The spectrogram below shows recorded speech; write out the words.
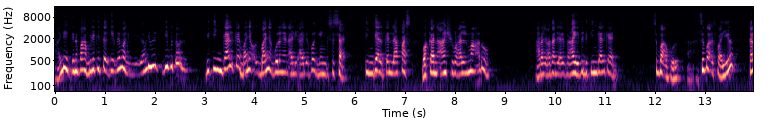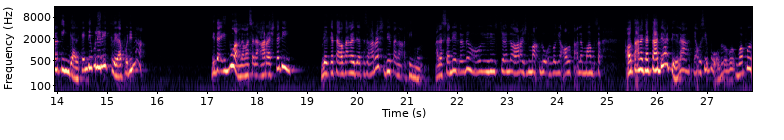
ha, ini kena faham bila kita, memang dia, dia betul ditinggalkan banyak banyak golongan ahli-ahli apa yang sesat tinggalkan lafaz wa kana arshuhu 'alal ma' tu Arash Allah di atas air tu ditinggalkan. Sebab apa? Ha, sebab supaya kalau tinggalkan dia boleh reka apa dia nak. Dia tak buanglah masalah arash tadi. Bila kata Allah Ta'ala di atas arash, dia tak nak terima. Alasan dia kerana, oh, sekian lah arash ni makhluk. Sebagainya. Allah Ta'ala maha besar. Allah Ta'ala kata ada, ada lah. Yang sibuk. Buat apa?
